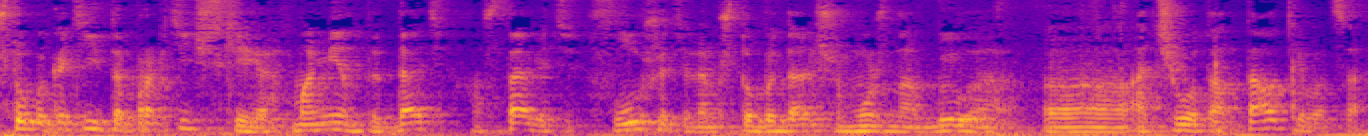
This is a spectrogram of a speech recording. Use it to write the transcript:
чтобы какие-то практические моменты дать, оставить слушателям, чтобы дальше можно было э, от чего-то отталкиваться,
